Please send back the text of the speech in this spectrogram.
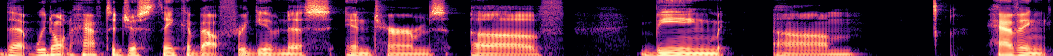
that we don't have to just think about forgiveness in terms of being um, having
